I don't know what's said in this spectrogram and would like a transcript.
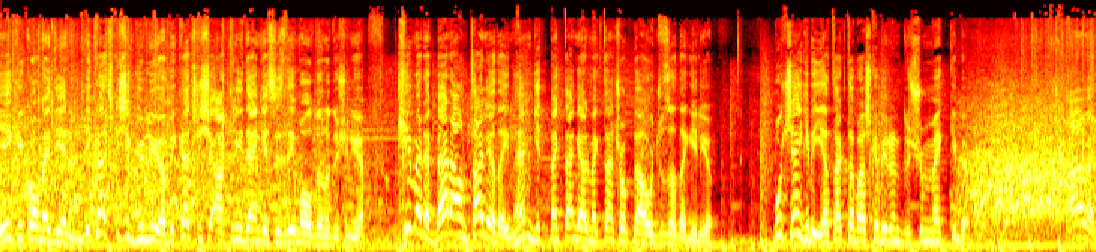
İyi ki komedyenim. Birkaç kişi gülüyor, birkaç kişi akli dengesizliğim olduğunu düşünüyor. Kime ne? Ben Antalya'dayım. Hem gitmekten gelmekten çok daha ucuza da geliyor. Bu şey gibi yatakta başka birini düşünmek gibi. Evet.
